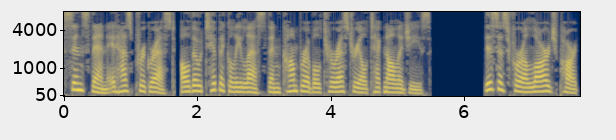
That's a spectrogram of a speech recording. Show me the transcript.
Since then it has progressed, although typically less than comparable terrestrial technologies. This is for a large part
